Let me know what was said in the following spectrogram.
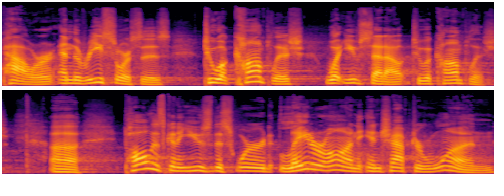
power and the resources to accomplish what you've set out to accomplish. Uh, Paul is going to use this word later on in chapter 1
